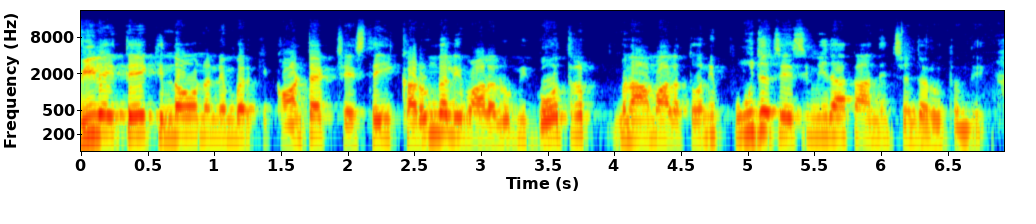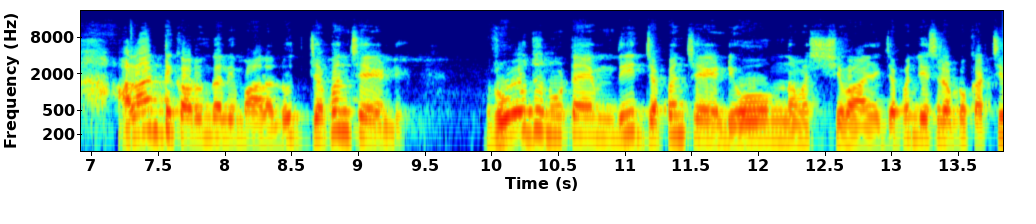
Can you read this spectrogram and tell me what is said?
వీలైతే కింద ఉన్న నెంబర్కి కాంటాక్ట్ చేస్తే ఈ కరుంగలి మాలలు మీ గోత్ర నామాలతోని పూజ చేసి మీ దాకా అందించడం జరుగుతుంది. అలాంటి కరుంగలి మాలలు జపం చేయండి. రోజు నూట ఎనిమిది జపం చేయండి. ఓం నమ శివాయ. జపం చేసేటప్పుడు ఖర్చు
